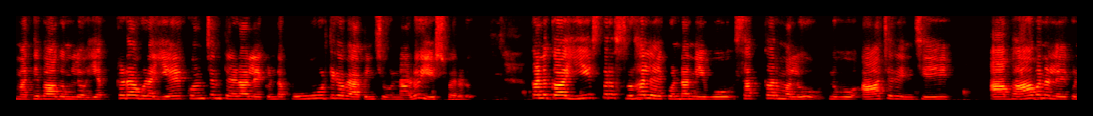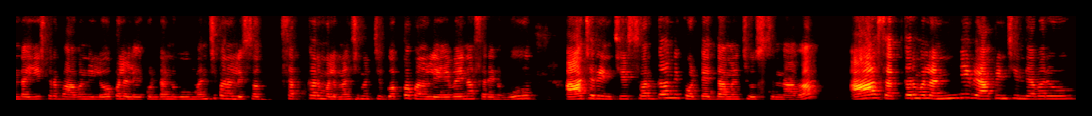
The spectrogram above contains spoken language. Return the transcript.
మధ్య భాగంలో ఎక్కడా కూడా ఏ కొంచెం తేడా లేకుండా పూర్తిగా వ్యాపించి ఉన్నాడు ఈశ్వరుడు. కనుక ఈశ్వర సృహ లేకుండా నీవు సత్కర్మలు నువ్వు ఆచరించి ఆ భావన లేకుండా ఈశ్వర భావన నీ లోపల లేకుండా నువ్వు మంచి పనులు సత్కర్మలు మంచి మంచి గొప్ప పనులు ఏవైనా సరే నువ్వు ఆచరించి స్వర్గాన్ని కొట్టేద్దామని చూస్తున్నావా? ఆ సత్కర్మలన్నీ వ్యాపించింది ఎవరు?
